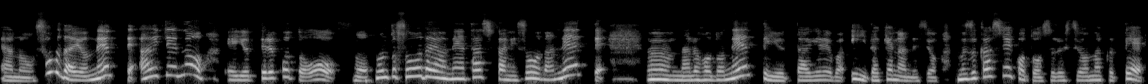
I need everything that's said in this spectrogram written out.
あの、そうだよねって相手の、え言ってることを、もうほんとそうだよね、確かにそうだねって、うん、なるほどねって言ってあげればいいだけなんですよ。難しいことをする必要なくて、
